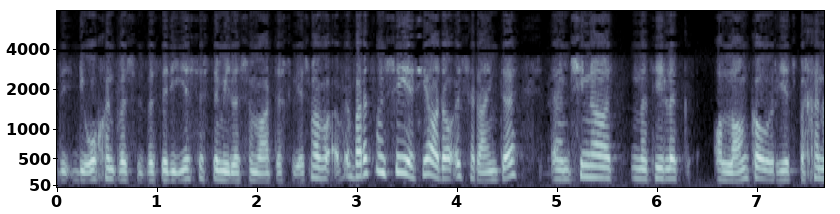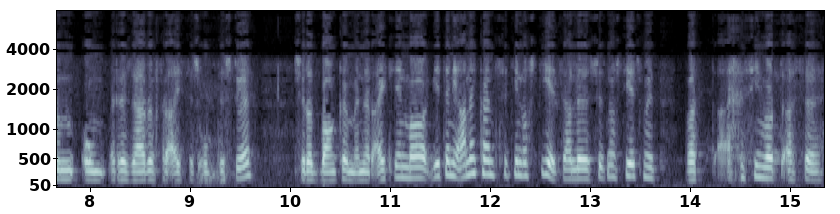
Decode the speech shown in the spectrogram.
die, die oggend was was dit die eerste stimulus vir markte gewees, maar wat dit ons sê is ja, daar is ruimte. Ehm um, China het natuurlik al lank al reeds begin om om reservevereistes op te stoot sodat banke minder uitleen, maar weet aan die ander kant sit jy nog steeds. Hulle sit nog steeds met wat gesien word as 'n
